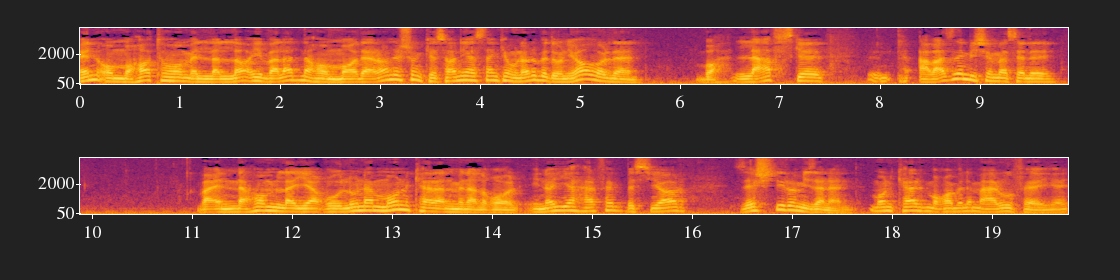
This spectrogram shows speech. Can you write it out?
ان امهاتهم الا الله ولدنهم مادرانشون کسانی هستن که اونا رو به دنیا آوردن. با لفظ که عوض نمیشه مسئله. و انهم لیقولون منکرن من القول. اینا یه حرف بسیار زشتی رو می‌زنند. منکر مقابل معروفه یعنی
